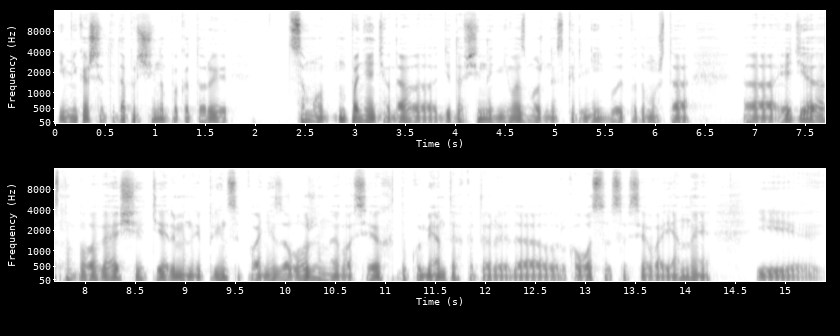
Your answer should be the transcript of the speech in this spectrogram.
и мне кажется, это та причина, по которой само ну, понятие да, дедовщины невозможно искоренить будет, потому что эти основополагающие термины и принципы, они заложены во всех документах, которые да, руководствуются все военные. И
